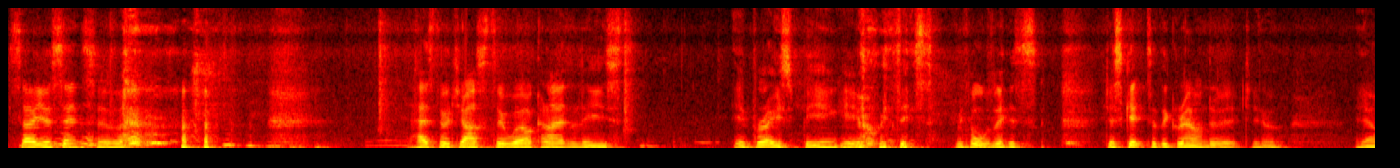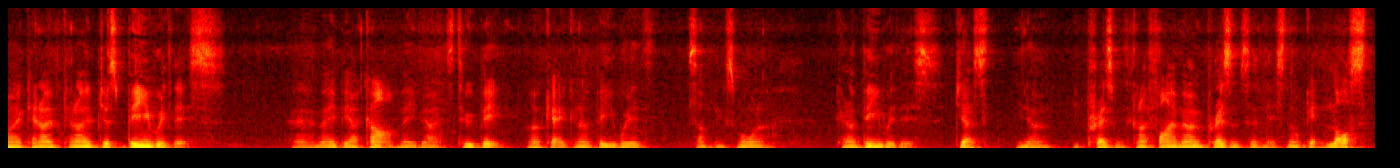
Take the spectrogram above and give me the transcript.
so your sense of has to adjust to well, can I at least embrace being here with this, with all this? Just get to the ground of it, you know. Yeah, I, can I can I just be with this? Uh, maybe I can't. Maybe it's too big. Okay, can I be with something smaller? Can I be with this? Just you know, be present. Can I find my own presence in this? Not get lost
